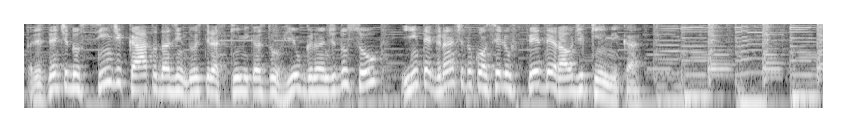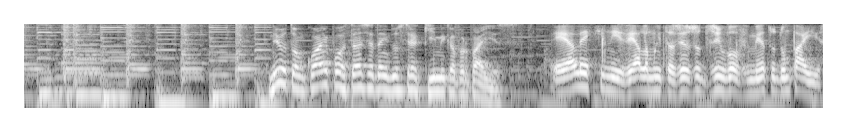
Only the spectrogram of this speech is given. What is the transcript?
presidente do Sindicato das Indústrias Químicas do Rio Grande do Sul e integrante do Conselho Federal de Química. Newton, qual a importância da indústria química para o país? Ela é que nivela muitas vezes o desenvolvimento de um país.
